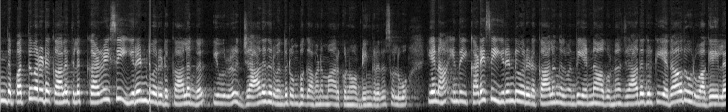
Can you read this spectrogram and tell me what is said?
இந்த பத்து வருட காலத்தில் கடைசி இரண்டு வருட காலங்கள் இவர் ஜாதகர் வந்து ரொம்ப கவனமாக இருக்கணும் அப்படிங்கிறத சொல்லுவோம். ஏன்னா இந்த கடைசி இரண்டு வருட காலங்கள் வந்து என்ன ஆகும்னா ஜாதகருக்கு ஏதாவது ஒரு வகையில்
